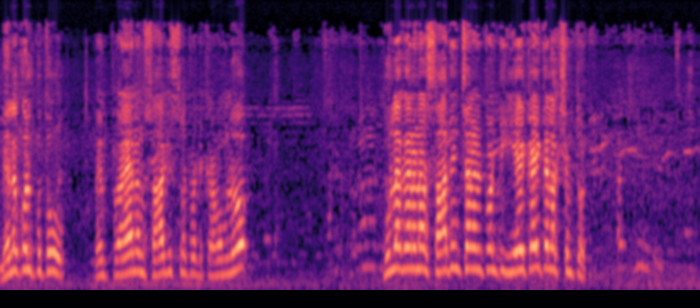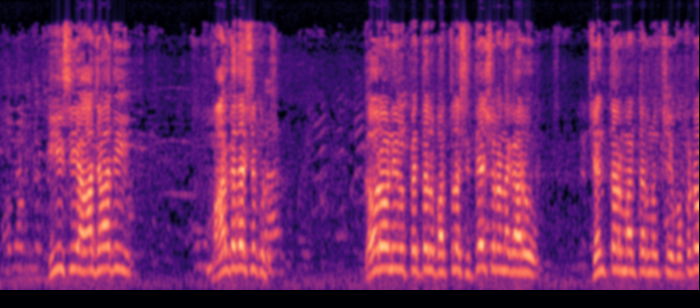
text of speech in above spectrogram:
నెలకొల్పుతూ మేము ప్రయాణం సాగిస్తున్నటువంటి క్రమంలో కులగణన సాధించాలనేటువంటి ఏకైక లక్ష్యంతో ఈసీ ఆజాదీ మార్గదర్శకులు గౌరవనీయులు పెద్దలు భక్తుల సిద్ధేశ్వరన్న గారు జంతర్ మంతర్ నుంచి ఒకటో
